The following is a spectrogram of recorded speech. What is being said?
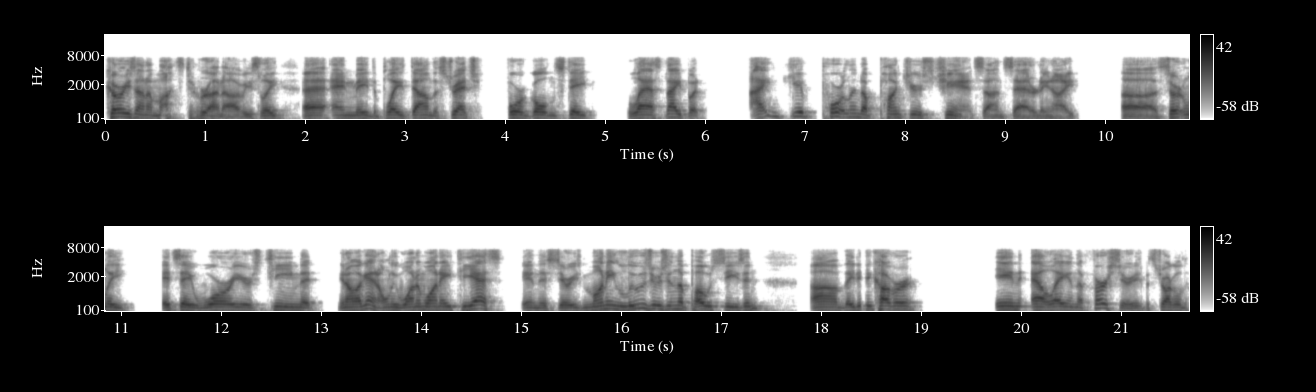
Curry's on a monster run, obviously, uh, and made the plays down the stretch for Golden State last night. But I give Portland a puncher's chance on Saturday night. Uh, certainly, it's a Warriors team that, you know, again, only one and one ATS in this series. Money losers in the postseason. Um, they did cover in LA in the first series, but struggled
